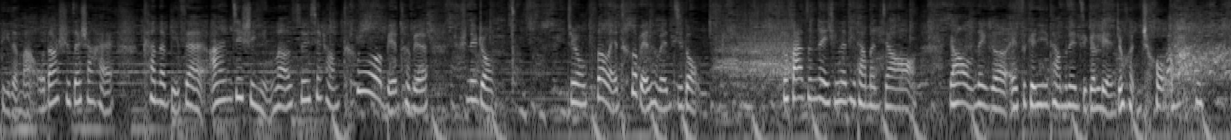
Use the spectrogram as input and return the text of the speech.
比的嘛。我当时在上海看的比赛，ING 是赢了，所以现场特别特别，就是那种这种氛围特别特别激动。就发自内心的替他们骄傲，然后那个 SKT 他们那几个脸就很臭。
